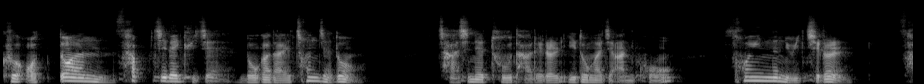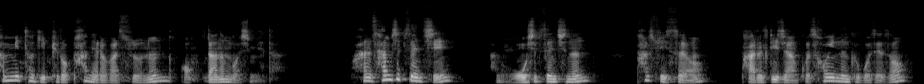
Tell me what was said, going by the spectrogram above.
그 어떠한 삽질의 귀재, 노가다의 천재도 자신의 두 다리를 이동하지 않고 서 있는 위치를 3m 깊이로 파 내려갈 수는 없다는 것입니다. 한 30cm, 한 50cm는 팔 수 있어요. 발을 띄지 않고 서 있는 그곳에서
